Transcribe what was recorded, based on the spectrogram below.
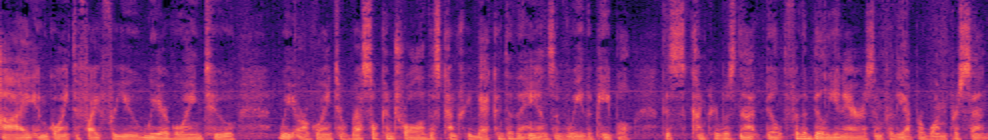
I am going to fight for you. We are going to we are going to wrestle control of this country back into the hands of we the people. This country was not built for the billionaires and for the upper 1%.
